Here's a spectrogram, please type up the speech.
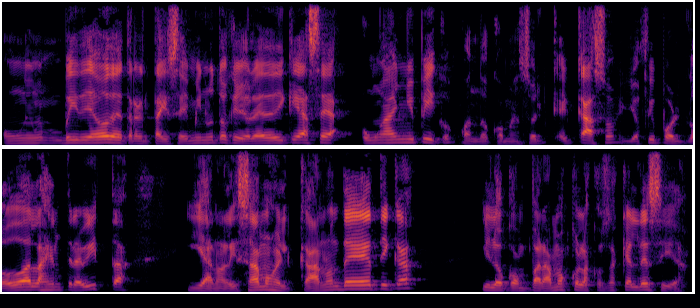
un video de 36 minutos que yo le dediqué hace un año y pico, cuando comenzó el, caso. Yo fui por todas las entrevistas y analizamos el canon de ética y lo comparamos con las cosas que él decía.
